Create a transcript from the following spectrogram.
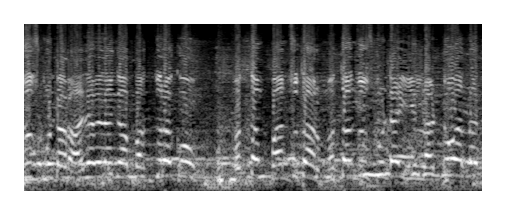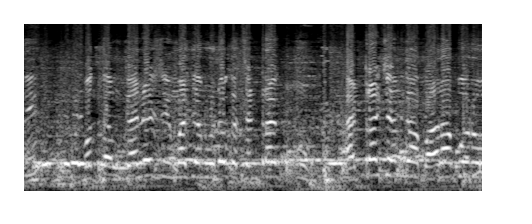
చూసుకుంటారు. అదేవిధంగా భక్తులకు మొత్తం పంచుతారు. మొత్తం చూసుకుంటే ఈ లడ్డు అన్నది మొత్తం గణేష్ నిమజ్జనం ఉండే ఒక సెంట్రాక్ అట్రాక్షన్గా బాలాపూర్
